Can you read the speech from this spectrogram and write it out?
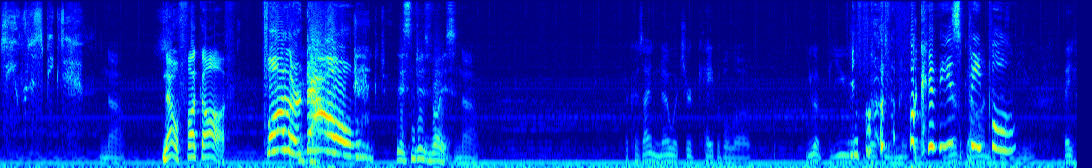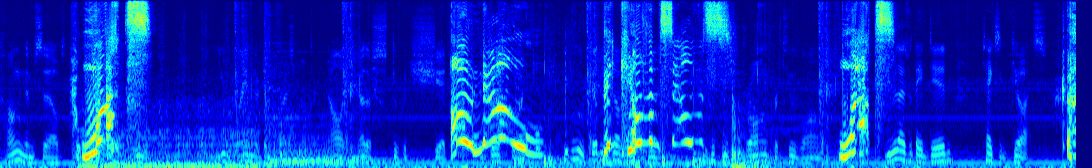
do you want to speak to him? No. No, fuck off. Father, no! Listen to his voice. No. Because I know what you're capable of. You abuse What Jesse the and fuck are these They're people? They hung themselves. What? You blame their depression on technology and other stupid shit. Oh But no! what? People who killed They themselves killed are just- Just themselves! strong for too long. What? You realize what they did? Takes guts. Takes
